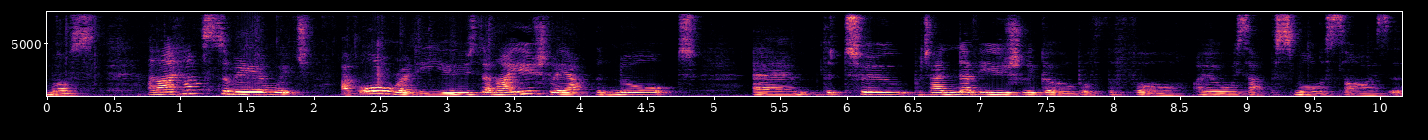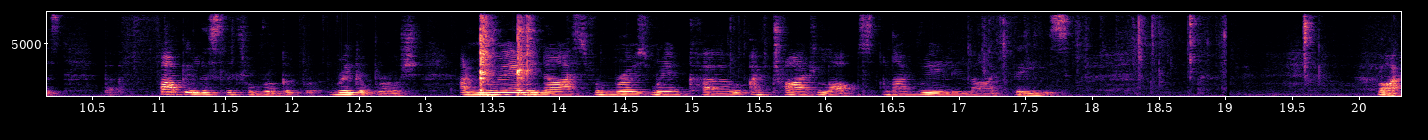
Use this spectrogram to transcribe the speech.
must. And I have some here which I've already used and I usually have the naught, um, the two, but I never usually go above the four. I always have the smaller sizes, but a fabulous little rigger, rigger brush and really nice from Rosemary & Co. I've tried lots and I really like these. Right,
